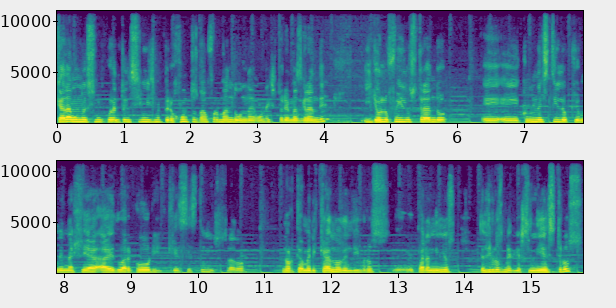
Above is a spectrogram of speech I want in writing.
Cada uno es un cuento en sí mismo, pero juntos van formando una, una historia más grande. Y yo lo fui ilustrando eh, eh, con un estilo que homenajea a Edward Gorey, que es este ilustrador norteamericano de libros eh, para niños, de libros medio siniestros.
